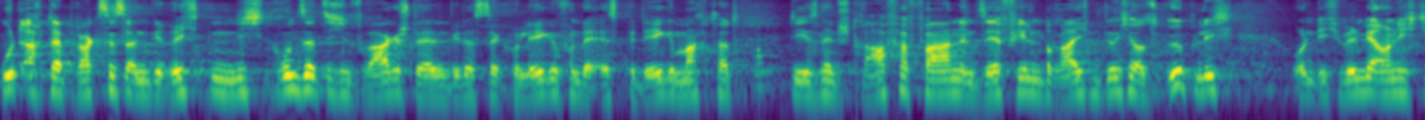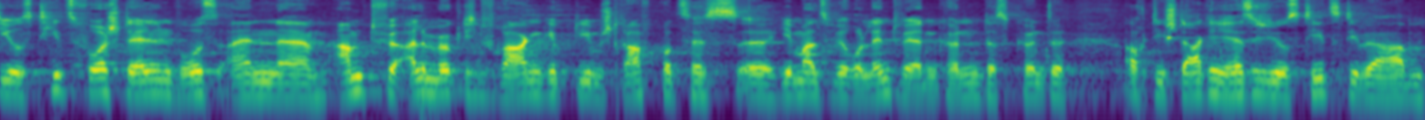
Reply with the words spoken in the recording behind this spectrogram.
Gutachterpraxis an Gerichten nicht grundsätzlich infrage stellen, wie das der Kollege von der SPD gemacht hat. Die ist in den Strafverfahren in sehr vielen Bereichen durchaus üblich. Und ich will mir auch nicht die Justiz vorstellen, wo es ein äh, Amt für alle möglichen Fragen gibt, die im Strafprozess äh, jemals virulent werden können. Das könnte auch die starke hessische Justiz, die wir haben,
